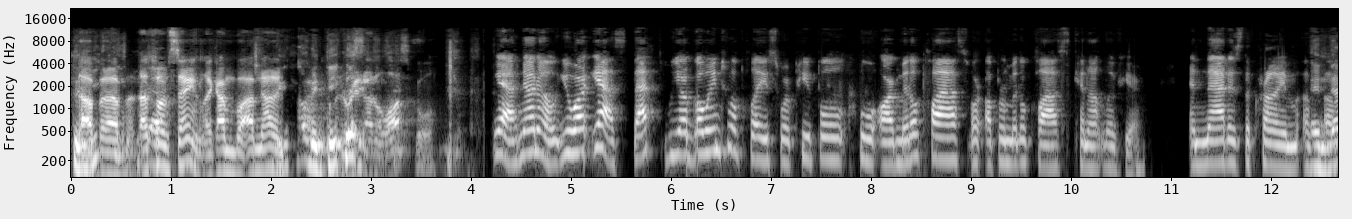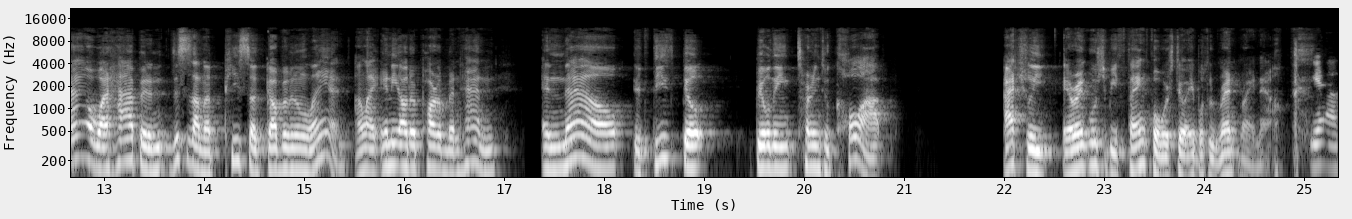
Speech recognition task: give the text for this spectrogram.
do no, you but uh, that's what I'm saying. Like I'm. I'm not a you know how coming ridiculous right out of law school. Yeah, no, no, you are, yes, that, we are going to a place where people who are middle class or upper middle class cannot live here. And that is the crime of, And of- now what happened? This is on a piece of government land, unlike any other part of Manhattan. And now, if these built building turn into co-op, actually, Eric, we should be thankful we're still able to rent right now. yeah,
